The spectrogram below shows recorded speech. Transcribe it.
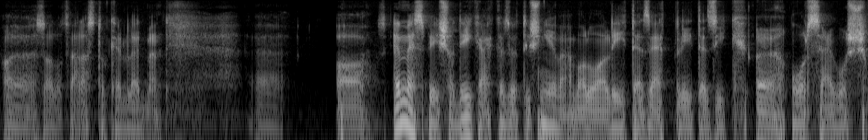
az adott választókerületben. Az MSZP és a DK között is nyilvánvalóan létezett, létezik országos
